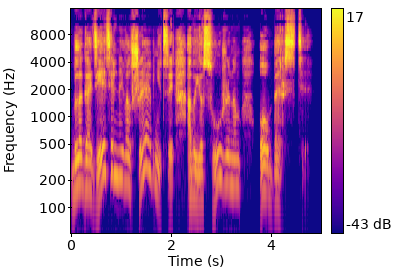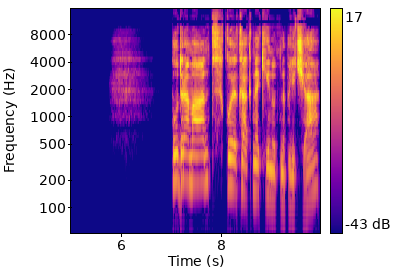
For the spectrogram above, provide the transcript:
благодетельной волшебницы об ее суженом Оберсте. Пудрамант кое-как накинут на плеча,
